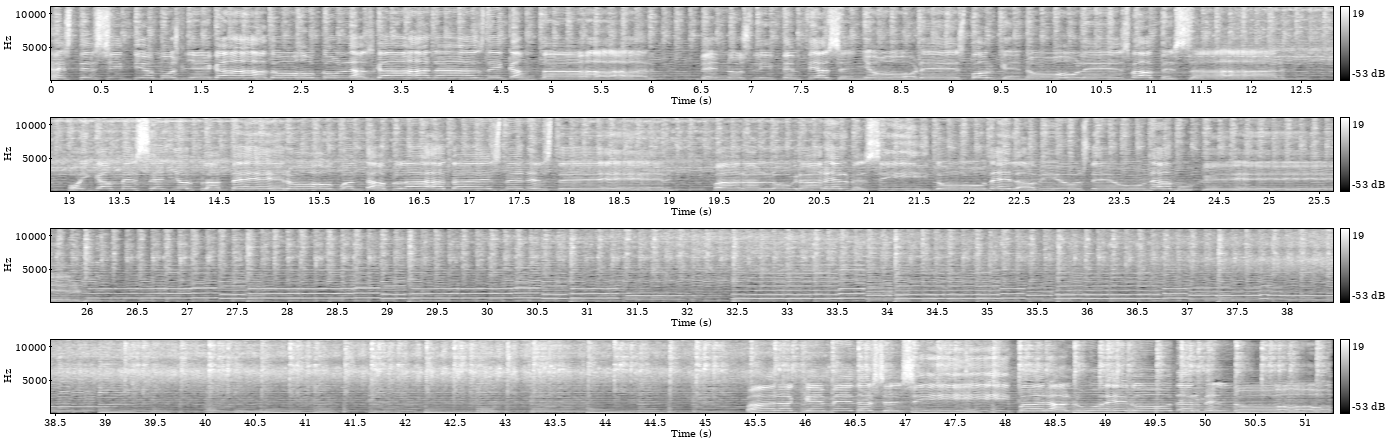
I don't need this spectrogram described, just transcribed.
A este sitio hemos llegado con las ganas de cantar. Denos licencia, señores, porque no les va a pesar. Óigame, señor platero, cuánta plata es menester para lograr el besito de labios de una mujer. ¿Para qué me das el sí para luego darme el no?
